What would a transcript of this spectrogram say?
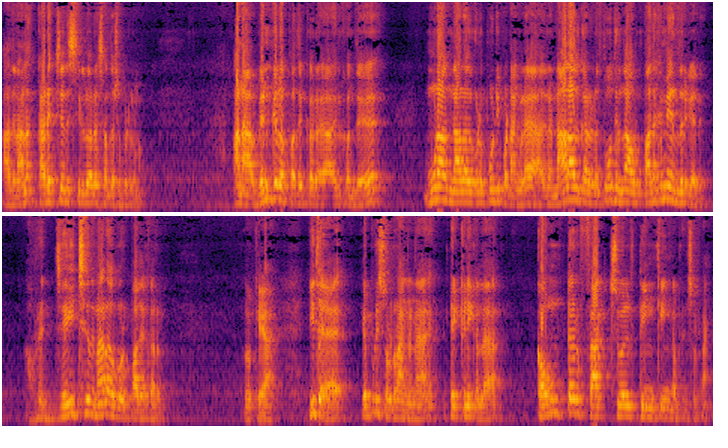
அதனால் கிடைச்சது சில்வரை சந்தோஷப்பட்டுக்கணும். ஆனால் வெண்கல பதக்கருக்கு வந்து மூணாவது நாலாவது கூட போட்டி போட்டாங்களே அதில் நாலாவது காரன் தோற்றுருந்தா அவருக்கு பதக்கமே இருந்திருக்காது. அவரை ஜெயிச்சதுனால அவருக்கு ஒரு பதக்கம் இருக்கும் ஓகே இதை எப்படி சொல்கிறாங்கன்னா டெக்னிக்கலாக கவுண்டர் ஃபேக்சுவல் திங்கிங் அப்படின்னு சொல்கிறாங்க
